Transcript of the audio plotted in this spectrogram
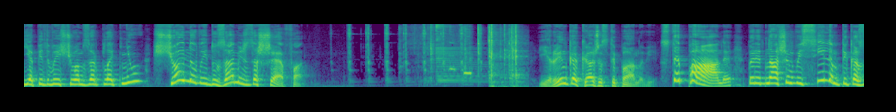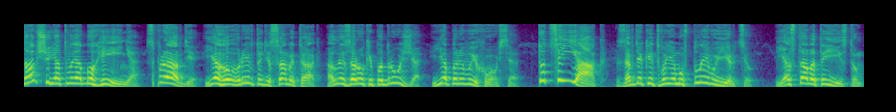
я підвищу вам зарплатню, щойно вийду заміж за шефа. Іринка каже Степанові. Степане, перед нашим весіллям ти казав, що я твоя богиня. Справді, я говорив тоді саме так, але за роки подружжя я перевиховався. То це як? Завдяки твоєму впливу, Ірцю, я став атеїстом.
